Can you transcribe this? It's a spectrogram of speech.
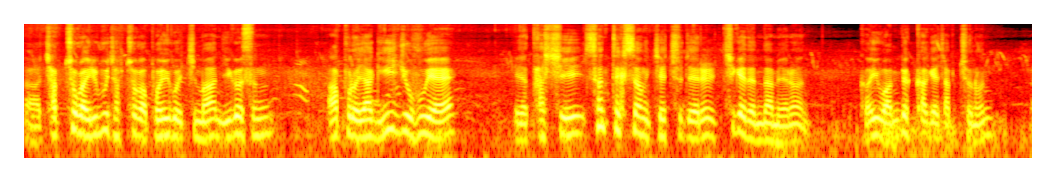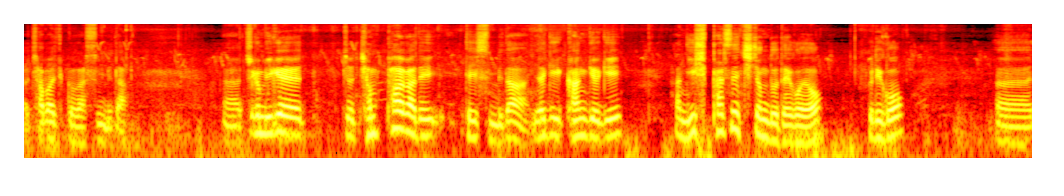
어, 잡초가 일부 잡초가 보이고 있지만 이것은 앞으로 약 2주 후에 다시 선택성 제초제를 치게 된다면은 거의 완벽하게 잡초는 잡아질 것 같습니다. 어, 지금 이게 저 전파가 돼, 돼 있습니다. 여기 간격이 한 28cm 정도 되고요. 그리고 어,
